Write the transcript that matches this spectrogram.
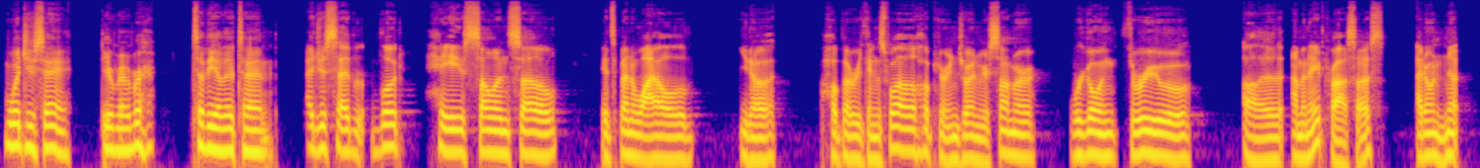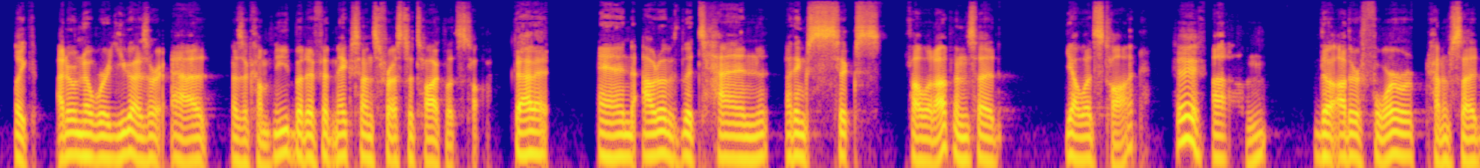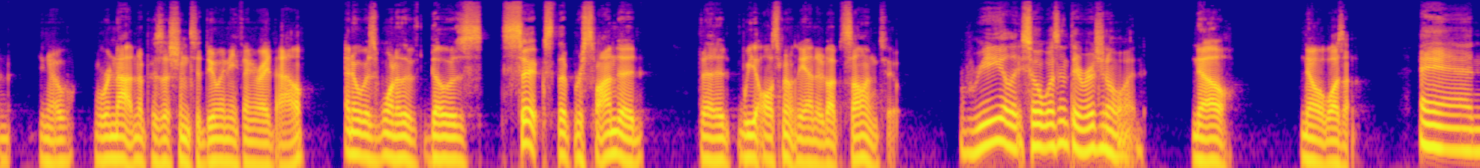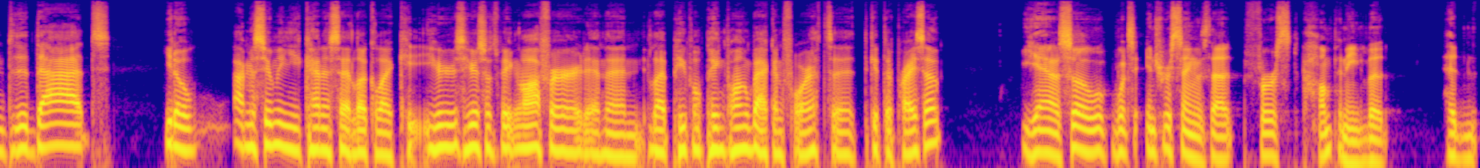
What'd you say? Do you remember? To the other 10. I just said, look, hey, so and so, it's been a while, you know, hope everything's well, hope you're enjoying your summer. We're going through a M&A process. I don't know like I don't know where you guys are at as a company, but if it makes sense for us to talk, let's talk. Got it. And out of the 10, I think six followed up and said, yeah, let's talk. Hey. Um, the other four kind of said, you know, we're not in a position to do anything right now. And it was one of those six that responded that we ultimately ended up selling to. Really? So it wasn't the original one. No, no, it wasn't. And did that, you know, I'm assuming you kind of said, look, like here's here's what's being offered, and then let people ping pong back and forth to, to get their price up. Yeah. So what's interesting is that first company that had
